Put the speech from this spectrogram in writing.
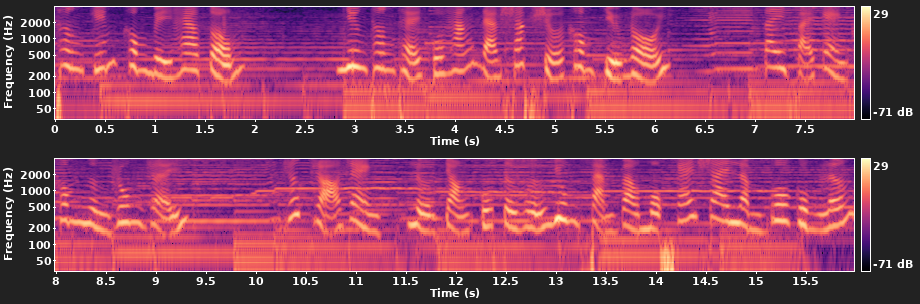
Thân kiếm không bị hao tổn Nhưng thân thể của hắn đã sắp sửa không chịu nổi. Tay phải càng không ngừng run rẩy. Rất rõ ràng, lựa chọn của từ hữu dung phạm vào một cái sai lầm vô cùng lớn.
